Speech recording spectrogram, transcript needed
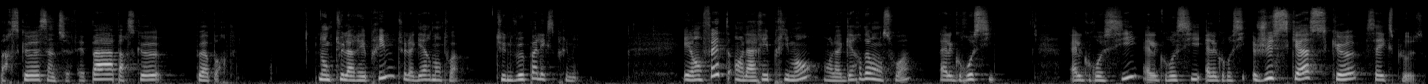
Parce que ça ne se fait pas, parce que... peu importe. Donc tu la réprimes, tu la gardes en toi. Tu ne veux pas l'exprimer. Et en fait, en la réprimant, en la gardant en soi, elle grossit. Elle grossit, elle grossit, elle grossit, jusqu'à ce que ça explose.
